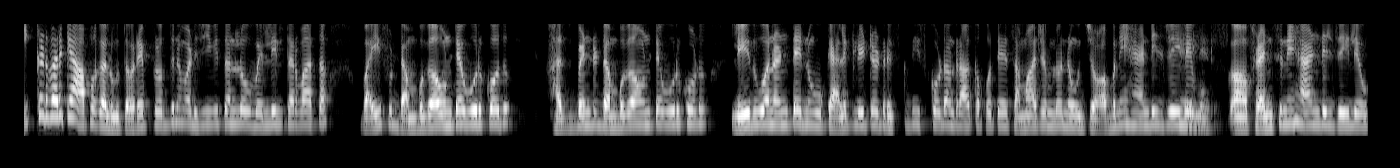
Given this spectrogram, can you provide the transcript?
ఇక్కడి వరకే ఆపగలుగుతావు. రేపు ప్రొద్దున వాడి జీవితంలో వెళ్ళిన తర్వాత వైఫ్ డంబుగా ఉంటే ఊరుకోదు. హస్బెండ్ డంబుగా ఉంటే ఊరుకోడు. లేదు అనంటే నువ్వు కాలిక్యులేటెడ్ రిస్క్ తీసుకోవడం రాకపోతే సమాజంలో నువ్వు జాబ్‌ని హ్యాండిల్ చేయలేవు. ఫ్రెండ్స్‌ని హ్యాండిల్ చేయలేవు.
